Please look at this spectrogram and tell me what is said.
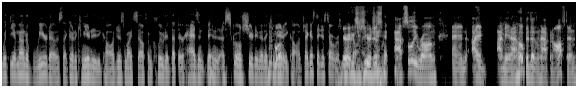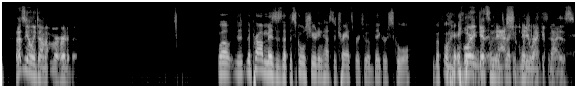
with the amount of weirdos that go to community colleges, myself included, that there hasn't been a school shooting at a Well, community college. I guess they just don't report You're you're just absolutely wrong, and I I mean I hope it doesn't happen often. That's the only time I've ever heard of it. Well, the, the problem is, is that the school shooting has to transfer to a bigger school before, Before it get gets some of its nationally recognition, so- recognized.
